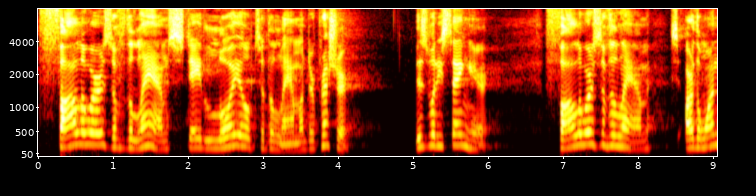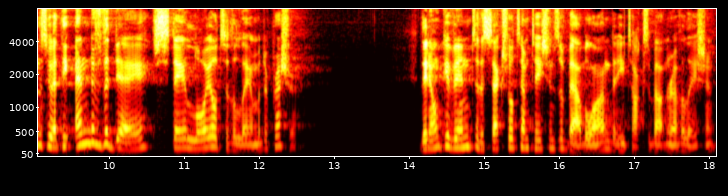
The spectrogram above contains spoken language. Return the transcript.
followers of the Lamb stay loyal to the Lamb under pressure. This is what he's saying here. Followers of the Lamb are the ones who, at the end of the day, stay loyal to the Lamb under pressure. They don't give in to the sexual temptations of Babylon that he talks about in Revelation.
